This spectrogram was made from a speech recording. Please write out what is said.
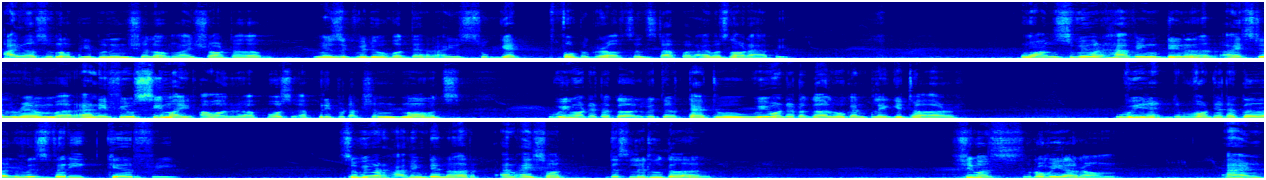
I also know people in Shillong. I shot a music video over there. I used to get photographs and stuff, but I was not happy. Once we were having dinner, I still remember, and if you see my our uh, post uh, pre-production notes, we wanted a girl with a tattoo. We wanted a girl who can play guitar. We wanted a girl who is very carefree. So we were having dinner, and I saw this little girl. She was roaming around, and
